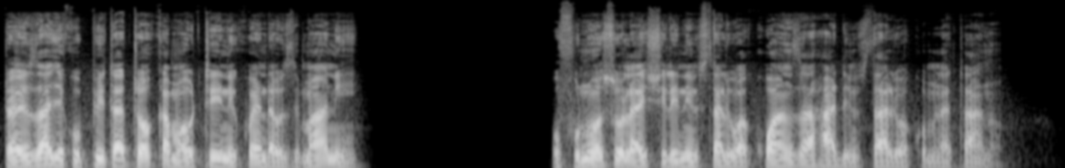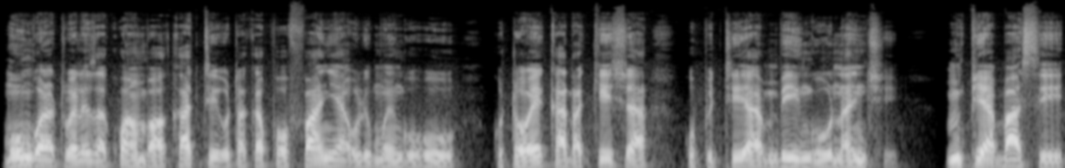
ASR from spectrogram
tutawezaje kupita toka mautini kwenda uzimani? Ufunuo sura mstari wa kwanza hadi mstari wa kumi na tano. Mungu anatueleza kwamba wakati utakapofanya ulimwengu huu kutoweka na kisha kupitia mbingu na nchi mpya basi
